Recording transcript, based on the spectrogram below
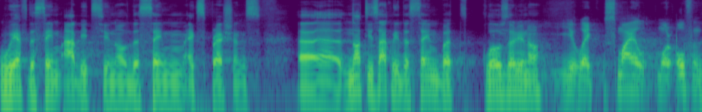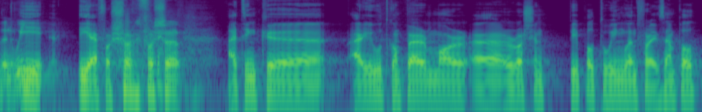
We have the same habits, you know, the same expressions. Uh, not exactly the same, but closer, you know. You like smile more often than we. Ye- Yeah, for sure, for sure. I think uh, I would compare more uh, Russian people to England, for example,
